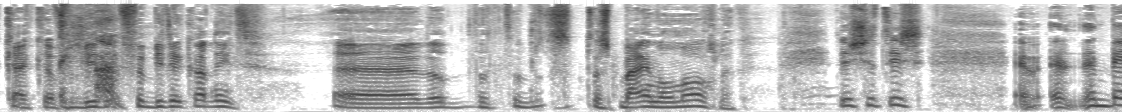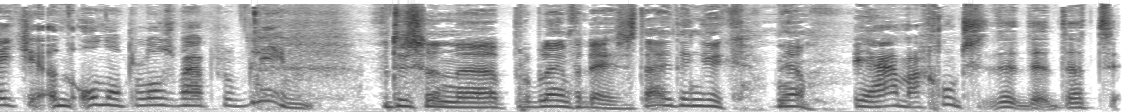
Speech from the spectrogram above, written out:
Kijk, verbieden, verbieden kan niet. Uh, dat, dat, dat, dat, is bijna onmogelijk. Dus het is een, een beetje een onoplosbaar probleem? Het is een uh, probleem van deze tijd, denk ik. Ja, ja maar goed, dat,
